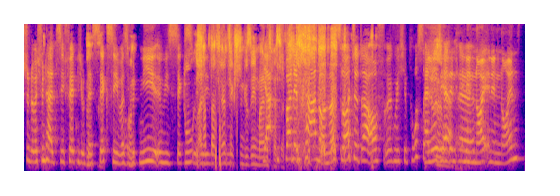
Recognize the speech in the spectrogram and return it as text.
Stimmt, aber ich finde halt, sie fällt nicht unter sexy, weil sie und wird nie irgendwie sexuell. Du, ich habe da Fanfiction gesehen, meine ja, Fresse. ich war im Kanon, was Leute da auf irgendwelche Poster... Hallo, sie hat in, in, den äh, neu, in den neuen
